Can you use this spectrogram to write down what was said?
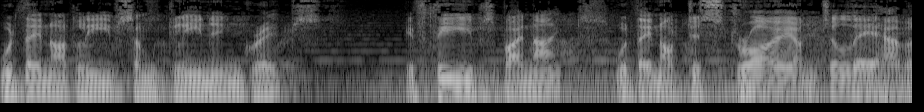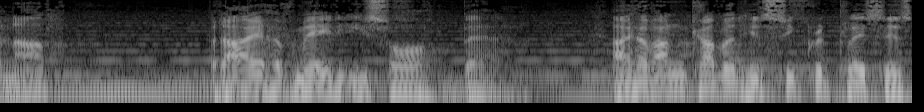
would they not leave some gleaning grapes? If thieves by night, would they not destroy until they have enough? But I have made Esau bare. I have uncovered his secret places,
